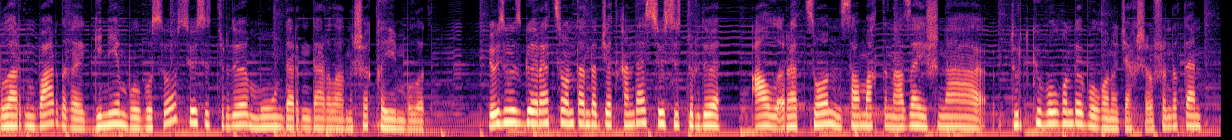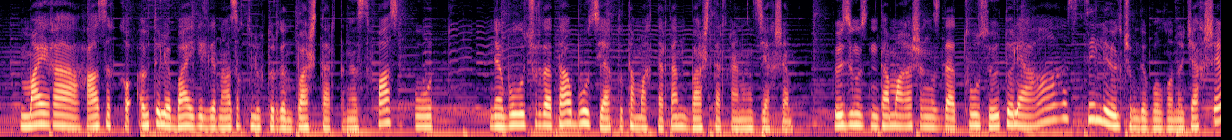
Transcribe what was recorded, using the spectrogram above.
булардын баардыгы кенен болбосо сөзсүз түрдө муундардын дарыланышы кыйын болот. Өзүңүзгө рацион тандап жатканда сөзсүз түрдө ал рацион салмактын азайышына түрткү болгондой болгону жакшы. Ошондуктан майга азык өтө эле бай келген азык түлүктөрдөн баш тартыңыз. Фаст фуд бул учурда табуу сыяктуу тамактардан баш тартканыңыз жакшы. Өзүңүздүн тамак ашыңызда туз өтө эле аз эле өлчөмдө болгону жакшы.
